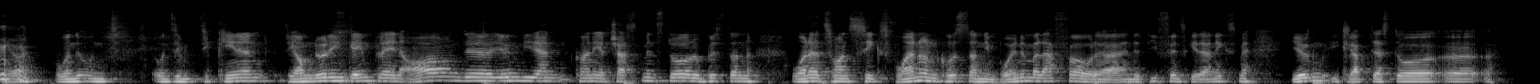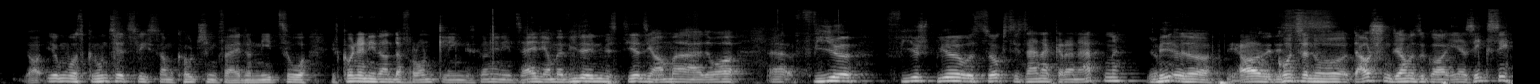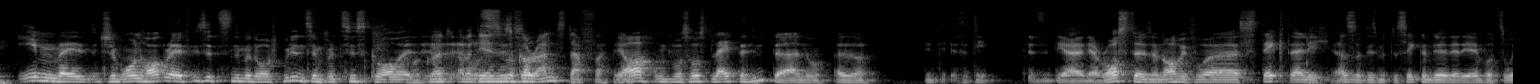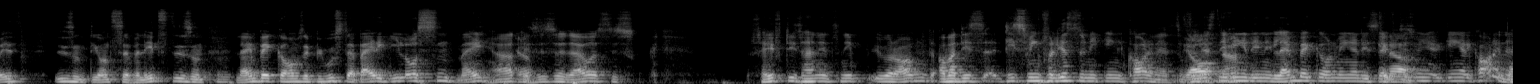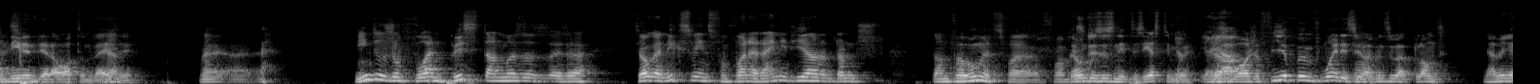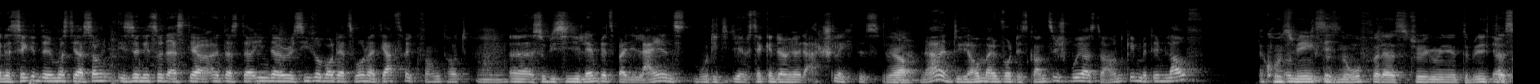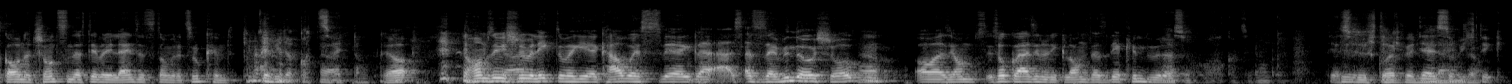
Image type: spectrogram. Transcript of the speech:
Ja. Und, und, und sie, sie kennen, sie haben nur den Gameplan A und äh, irgendwie haben keine Adjustments da. Du bist dann 21-6 vorne und kannst dann den Ball nicht mehr laufen oder in der Defense geht auch nichts mehr. Irgend, ich glaube, dass da äh, ja, irgendwas Grundsätzliches am Coaching fehlt und nicht so, es kann ja nicht an der Front liegen, das kann ja nicht sein. Die haben ja wieder investiert, sie haben ja da äh, vier, vier Spieler, wo du sagst, die sind ja Granaten. Mit, also, Ja, Du das- kannst ja noch tauschen, die haben ja sogar eher 6. Eben, weil Javon Hargrave ist jetzt nicht mehr da, spielt in San Francisco, aber, Oh Gott, aber was- der ist was das hat- Garant-Stuffer. Ja, und was hast du Leute dahinter auch noch? Also, die, die- also, die, also der, der Roster ist ja nach wie vor äh, stacked eigentlich. Also das mit der Sekundär, der, der einfach zu alt ist und die ganze Zeit verletzt ist und Linebacker haben sie bewusst auch beide gehen lassen. Mei. Ja, das ist halt auch was, das Safety sind jetzt nicht überragend, aber das, deswegen verlierst du nicht gegen die Cardinals. Du Ja, verlierst nicht ja. wegen den Linebacker und wegen die Safeties Genau. gegen die Cardinals. Und nicht in der Art und Weise. Ja. Weil, äh, wenn du schon vorn bist, dann muss es, also, ich sage ja nichts, wenn es von vornherein nicht hier und dann, dann verhungert es vor, vor Ja, und das ist nicht das erste Mal. Ja, das ja. war schon vier, fünf Mal das Jahr, wenn es überhaupt gelangt. Ja, wegen der Secondary musst du ja sagen, ist ja nicht so, dass der, dass der in der Receiver war, der 200 Yards weggefangen hat, äh, so wie CD Lamb jetzt bei den Lions, wo die, die Secondary halt auch schlecht ist. Ja. Nein, die haben einfach das ganze Spiel aus der Hand gegeben mit dem Lauf. Da kannst du wenigstens noch hoffen, dass, Entschuldigung, wenn ich unterbricht, Ja. dass Garner Johnson, dass der bei den Lions jetzt dann wieder zurückkommt. Kommt ja wieder, Gott sei Dank. Ja, da haben sie sich schon überlegt, ob er gegen Cowboys wäre, also sein Window ist schon open, aber sie haben es hat quasi noch nicht gelangt, also der kommt wieder. Also, oh Gott sei Dank. Der ist so wichtig. Der ist so wichtig.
